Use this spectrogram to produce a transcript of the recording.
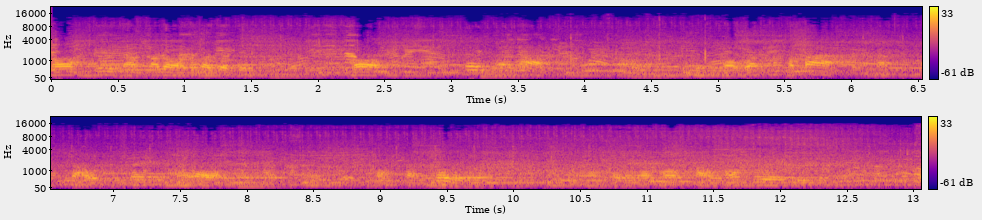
ทองที่นำมาหล่อแล้วก็จะเป็น ทองเส้นพระนาคขอกว่าพระป้าครับเจ้าที่ได้เอาออกของสังโตแสดงของเขาของเพื่อนแล้ว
